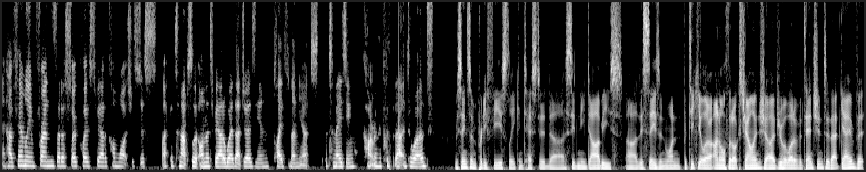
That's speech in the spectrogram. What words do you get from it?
and have family and friends that are so close to be able to come watch is just like it's an absolute honor to be able to wear that jersey and play for them. Yeah, it's it's amazing. Can't really put that into words. We've seen some pretty fiercely contested uh, Sydney derbies uh, this season. One particular unorthodox challenge uh, drew a lot of attention to that game, but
